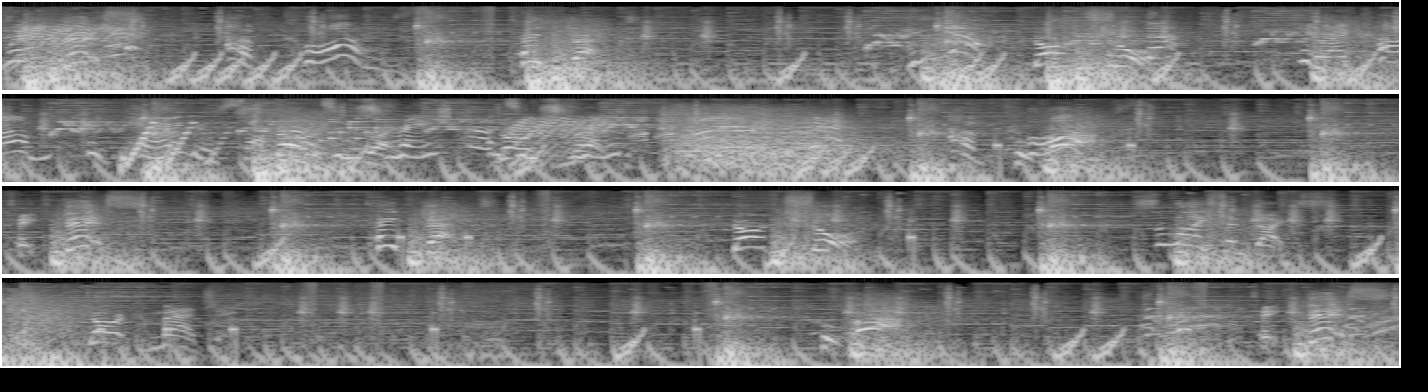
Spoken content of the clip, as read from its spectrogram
Wait! This! Of course! Take that! Yeah. Dark sword! Here I come! Prepare yourself! Dark Concentrate! Concentrate! Iron fist! Of course! Take this! Take that! Dark sword! Slice and dice! Dark magic! Hoo-ha! Take this!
